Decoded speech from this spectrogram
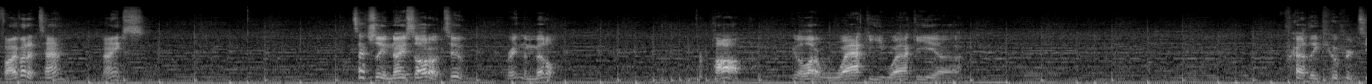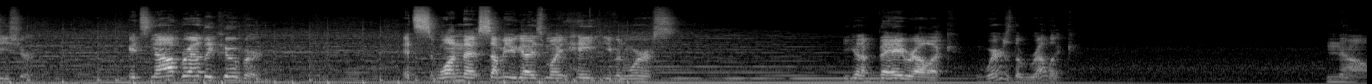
5 out of 10. Nice. It's actually a nice auto, too. Right in the middle. For pop. Get a lot of wacky, wacky, uh... Bradley Cooper t-shirt. It's not Bradley Cooper. It's one that some of you guys might hate even worse. You got a Bey relic. Where's the relic? No.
